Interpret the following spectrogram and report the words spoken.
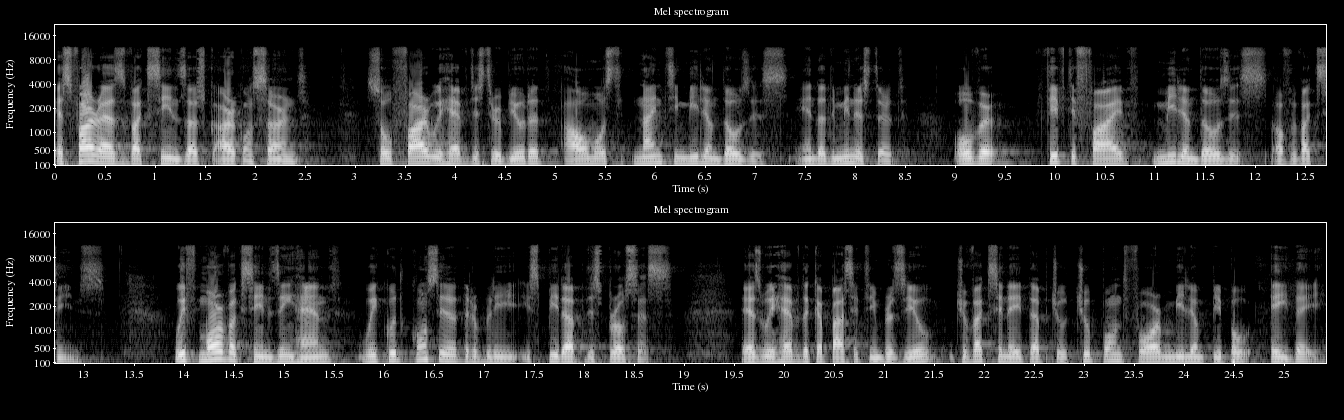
As far as vaccines are concerned, so far we have distributed almost 90 million doses and administered over 55 million doses of vaccines. With more vaccines in hand, we could considerably speed up this process as we have the capacity in Brazil to vaccinate up to 2.4 million people a day.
